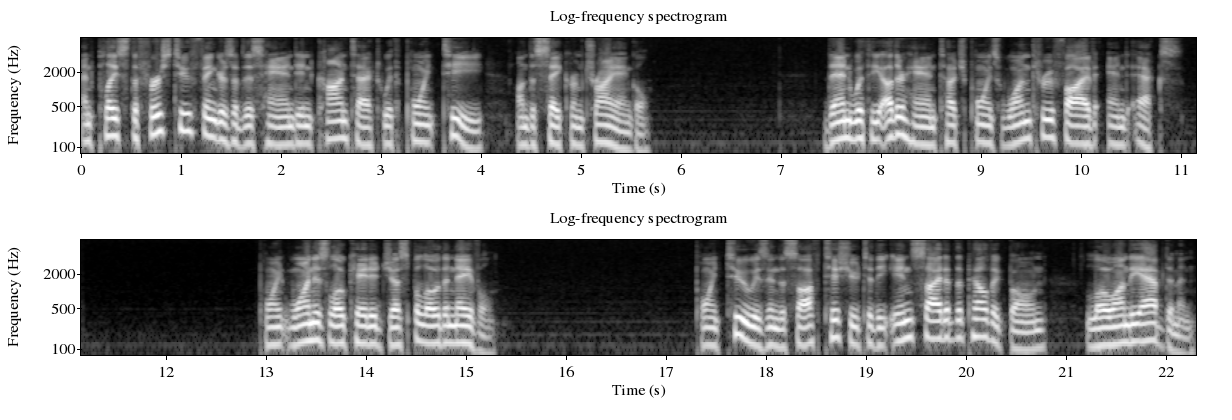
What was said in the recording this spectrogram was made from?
and place the first two fingers of this hand in contact with point T on the sacrum triangle. Then with the other hand touch points 1 through 5 and X. Point 1 is located just below the navel. Point 2 is in the soft tissue to the inside of the pelvic bone, low on the abdomen.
